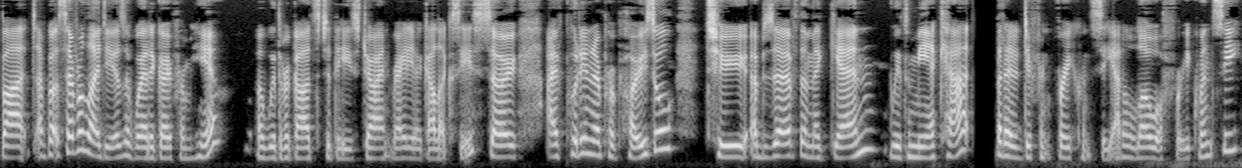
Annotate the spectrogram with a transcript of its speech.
But I've got several ideas of where to go from here uh, with regards to these giant radio galaxies. So I've put in a proposal to observe them again with MeerKAT but at a different frequency, at a lower frequency.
